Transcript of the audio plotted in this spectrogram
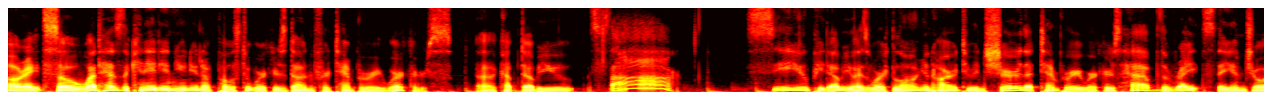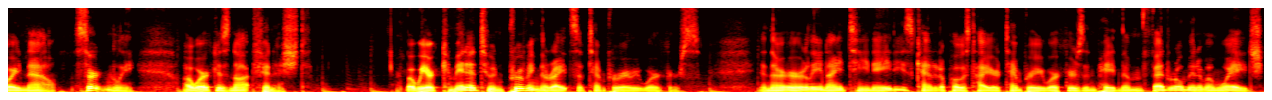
All right. So, what has the Canadian Union of Postal Workers done for temporary workers? Uh, Cup W. Ah! CUPW has worked long and hard to ensure that temporary workers have the rights they enjoy now. Certainly, our work is not finished, but we are committed to improving the rights of temporary workers. In the early 1980s, Canada Post hired temporary workers and paid them federal minimum wage.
